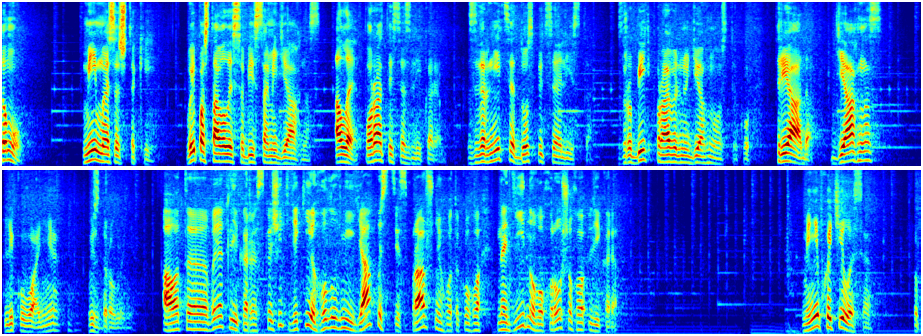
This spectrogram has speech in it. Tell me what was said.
Тому Мій меседж такий: ви поставили собі самі діагноз, але порадьтеся з лікарем. Зверніться до спеціаліста, зробіть правильну діагностику. Тріада діагноз, лікування, виздоровлення. А от е, ви, як лікар, скажіть, які головні якості справжнього такого надійного, хорошого лікаря? Мені б хотілося, щоб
